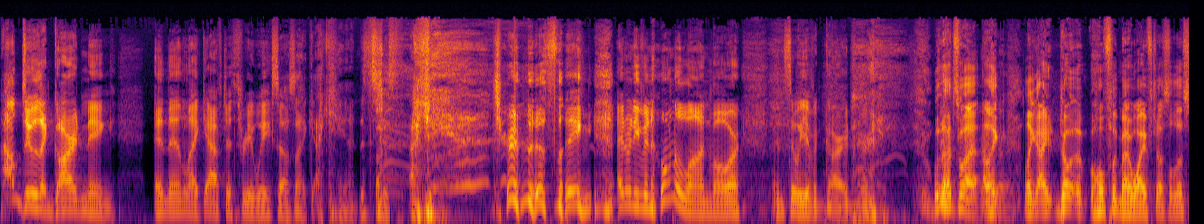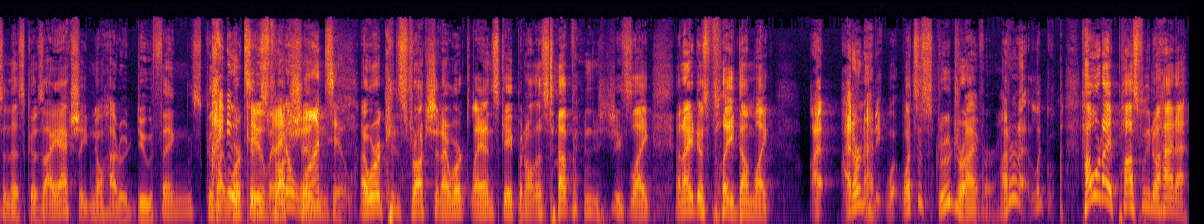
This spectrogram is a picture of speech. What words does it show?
I'll do the gardening. And then, like, after three weeks, I was like, I can't. It's just, I can't trim this thing. I don't even own a lawnmower. And so we have a gardener. Well, that's why, like, like I don't. Hopefully, my wife doesn't listen to this because I actually know how to do things. Because I I, work too, but I don't construction. want to. I work construction. I work landscape and all this stuff. And she's like, and I just play dumb. Like, I, I don't know how to. What's a screwdriver? I don't know. Look, how would I possibly know how to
